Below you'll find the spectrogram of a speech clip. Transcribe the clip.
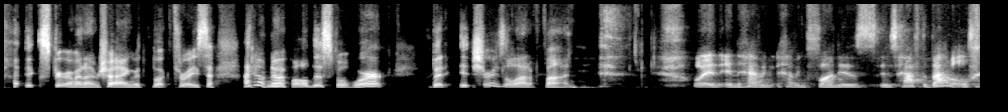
experiment I'm trying with book three. So I don't know if all this will work, but it sure is a lot of fun. Well, and, and having having fun is is half the battle.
